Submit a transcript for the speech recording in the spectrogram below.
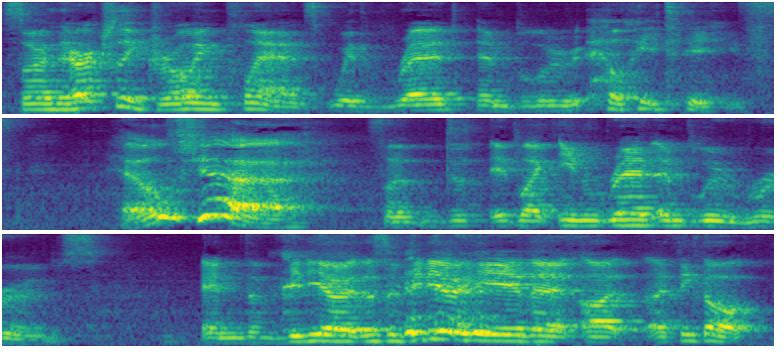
So they're actually growing plants with red and blue LEDs. Hells yeah. So it like in red and blue rooms. And the video, there's a video here that I, I think I'll,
